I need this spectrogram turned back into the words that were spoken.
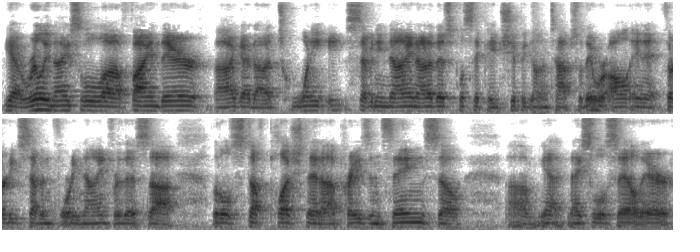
yeah, really nice little uh, find there. Uh, I got uh, 28.79 out of this, plus they paid shipping on top, so they were all in at 37.49 for this uh, little stuffed plush that uh, prays and sings. So, um, yeah, nice little sale there.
